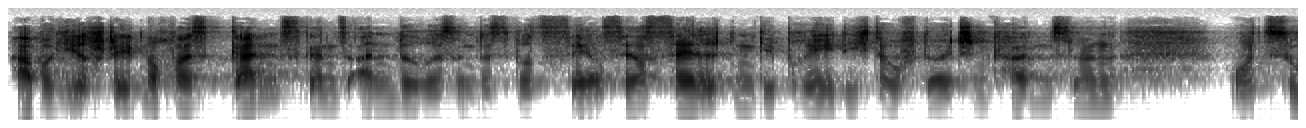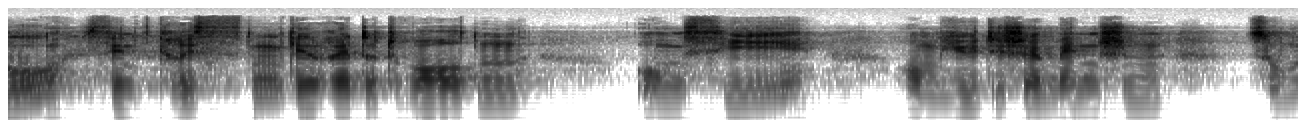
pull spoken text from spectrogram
Aber hier steht noch was ganz, ganz anderes und das wird sehr, sehr selten gepredigt auf deutschen Kanzeln. Wozu sind Christen gerettet worden? Um sie, um jüdische Menschen zum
